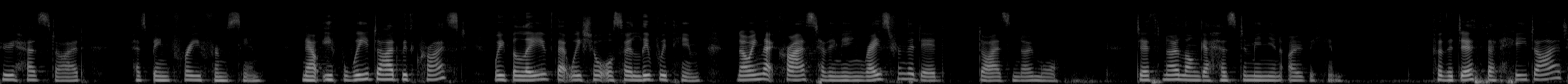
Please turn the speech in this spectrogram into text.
who has died has been free from sin. Now, if we died with Christ, we believe that we shall also live with him, knowing that Christ, having been raised from the dead, dies no more. Death no longer has dominion over him. For the death that he died,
